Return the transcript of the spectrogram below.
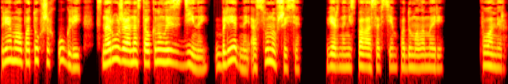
Прямо у потухших углей снаружи она столкнулась с Диной, бледной, осунувшейся. «Верно, не спала совсем», — подумала Мэри. «Помер»,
